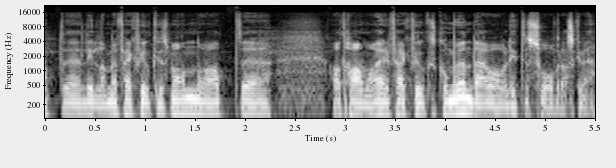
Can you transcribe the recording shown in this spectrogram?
at eh, Lillehammer fikk fylkesmannen, og at, eh, at Hamar fikk fylkeskommunen, det var vel ikke så overraskende.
